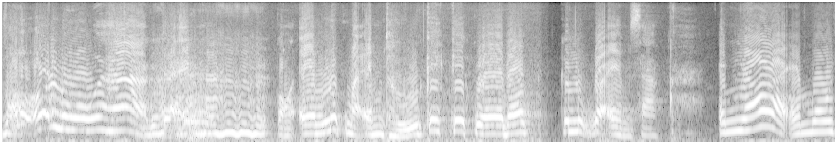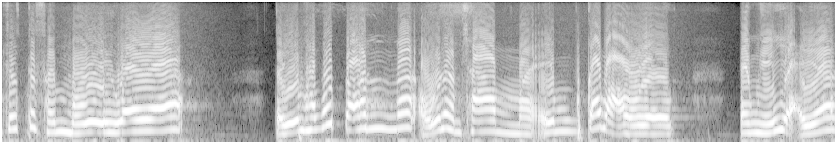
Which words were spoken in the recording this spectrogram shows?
vỡ luôn ha. Còn em còn em lúc mà em thử cái cái que đó cái lúc đó em sao em nhớ là em mua chắc phải 10 que á. Tại vì em không có tin á. Ủa làm sao mà em có bầu được? Em nghĩ vậy á.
